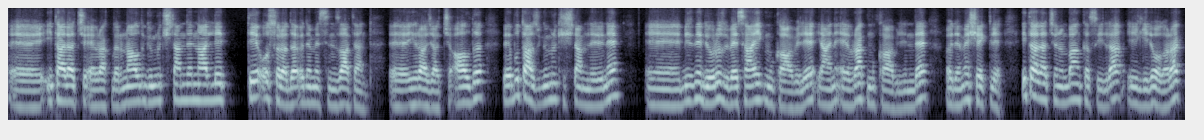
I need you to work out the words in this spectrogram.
E, ithalatçı evraklarını aldı, gümrük işlemlerini halletti. O sırada ödemesini zaten e, ihracatçı aldı ve bu tarz gümrük işlemlerini e, biz ne diyoruz? Vesayik mukabili yani evrak mukabilinde ödeme şekli. İthalatçının bankasıyla ilgili olarak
